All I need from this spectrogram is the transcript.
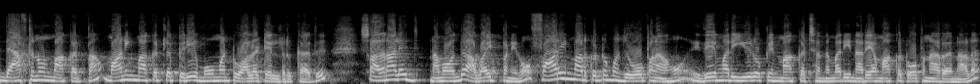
இந்த ஆஃப்டர்நூன் மார்க்கெட் தான். மார்னிங் மார்க்கெட்டில் பெரிய மூவ்மெண்ட் வாலட்டைல் இருக்காது. ஸோ அதனாலே நம்ம வந்து அவாய்ட் பண்ணிடுவோம். ஃபாரின் மார்க்கெட்டும் கொஞ்சம் ஓப்பன் ஆகும். இதே மாதிரி யூரோப்பியன் மார்க்கெட்ஸ் அந்த மாதிரி நிறையா மார்க்கெட் ஓப்பன் ஆகிறதுனால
